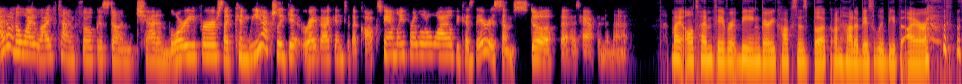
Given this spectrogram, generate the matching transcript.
I don't know why Lifetime focused on Chad and Lori first. Like, can we actually get right back into the Cox family for a little while? Because there is some stuff that has happened in that. My all-time favorite being Barry Cox's book on how to basically beat the IRS.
